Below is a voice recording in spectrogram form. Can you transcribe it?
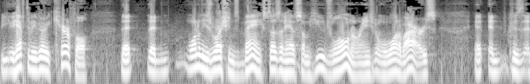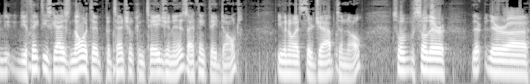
you have to be very careful that that one of these Russian banks doesn't have some huge loan arrangement with one of ours. And, and because do you think these guys know what the potential contagion is? I think they don't, even though it's their job to know. So, so their their, their uh,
